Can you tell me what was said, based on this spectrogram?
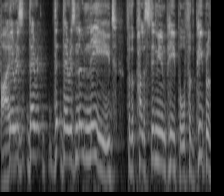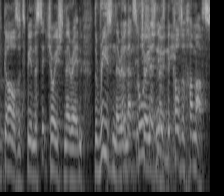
There is, there, th- there is no need for the Palestinian people, for the people of Gaza to be in the situation they're in. The reason they're no, in that situation no is need. because of Hamas.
